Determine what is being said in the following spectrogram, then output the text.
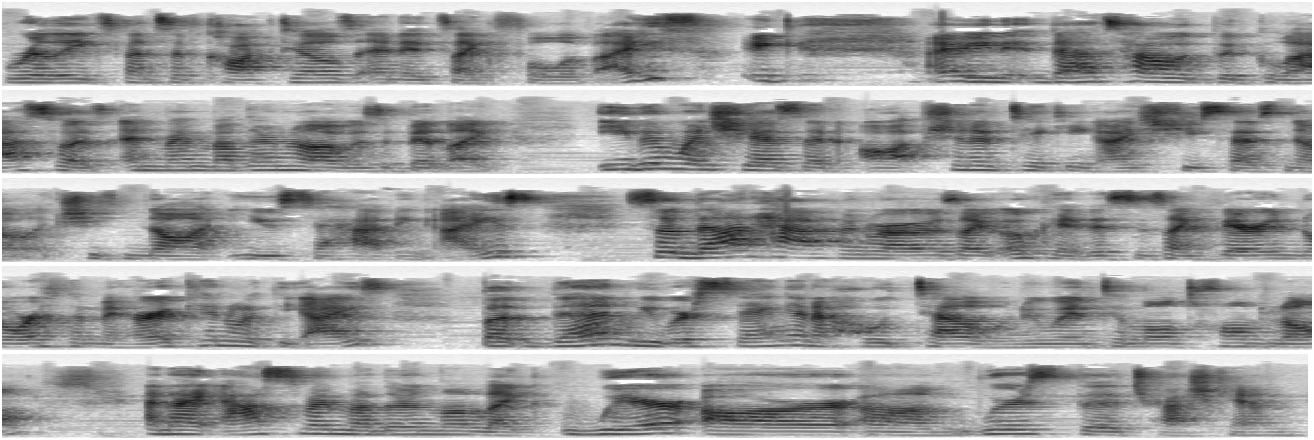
really expensive cocktails and it's like full of ice. Like, I mean, that's how the glass was. And my mother-in-law was a bit like, even when she has an option of taking ice, she says no, like she's not used to having ice. So that happened where I was like, okay, this is like very North American with the ice. But then we were staying in a hotel when we went to Mont Tremblant, and I asked my mother-in-law, like, where are, um, where's the trash can?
